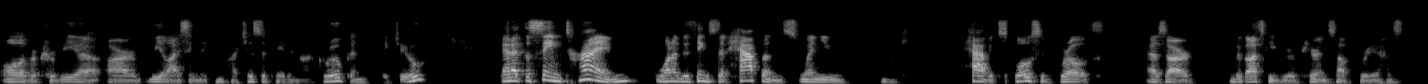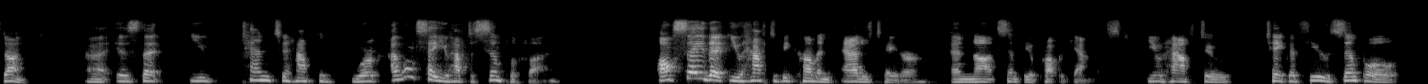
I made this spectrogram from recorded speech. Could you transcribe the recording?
all over Korea are realizing they can participate in our group, and they do. And at the same time, one of the things that happens when you have explosive growth, as our Vygotsky group here in South Korea has done, uh, is that you tend to have to work. I won't say you have to simplify. I'll say that you have to become an agitator and not simply a propagandist. You have to take a few simple,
